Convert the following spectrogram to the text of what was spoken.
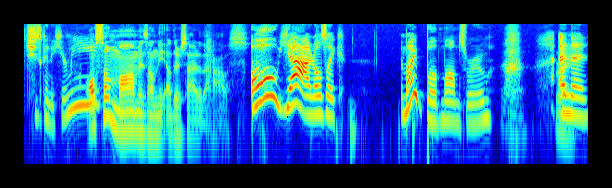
she's gonna hear me." Also, mom is on the other side of the house. oh yeah and i was like am i above mom's room Right. and then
